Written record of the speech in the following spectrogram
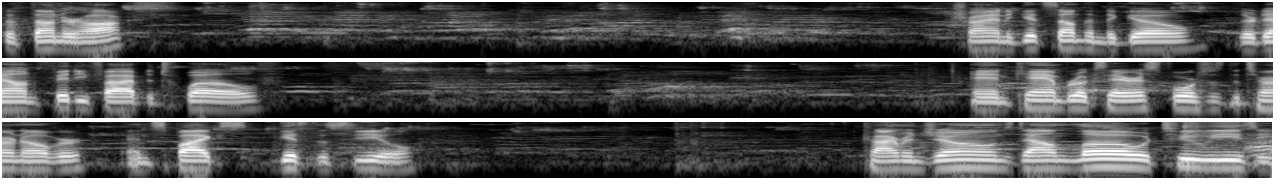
The Thunderhawks. Trying to get something to go. They're down 55 to 12. And Cam Brooks Harris forces the turnover, and Spikes gets the steal. Kyron Jones down low, too easy.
